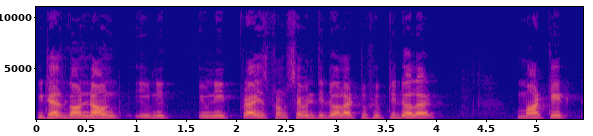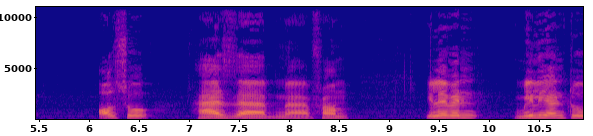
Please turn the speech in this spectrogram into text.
it has gone down unit unit price from 70 dollar to 50 dollar market also has um, uh, from 11 million to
